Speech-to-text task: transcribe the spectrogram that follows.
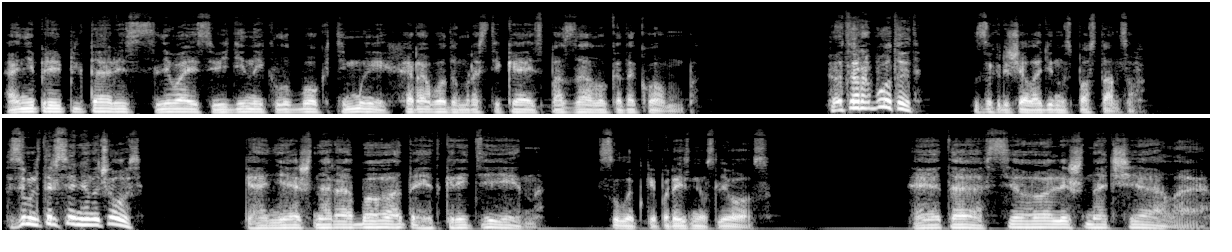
Они переплетались, сливаясь в единый клубок тьмы, хороводом растекаясь по залу катакомб. «Это работает!» — закричал один из повстанцев. «Землетрясение началось!» «Конечно, работает, кретин!» — с улыбкой произнес Леос. «Это все лишь начало.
